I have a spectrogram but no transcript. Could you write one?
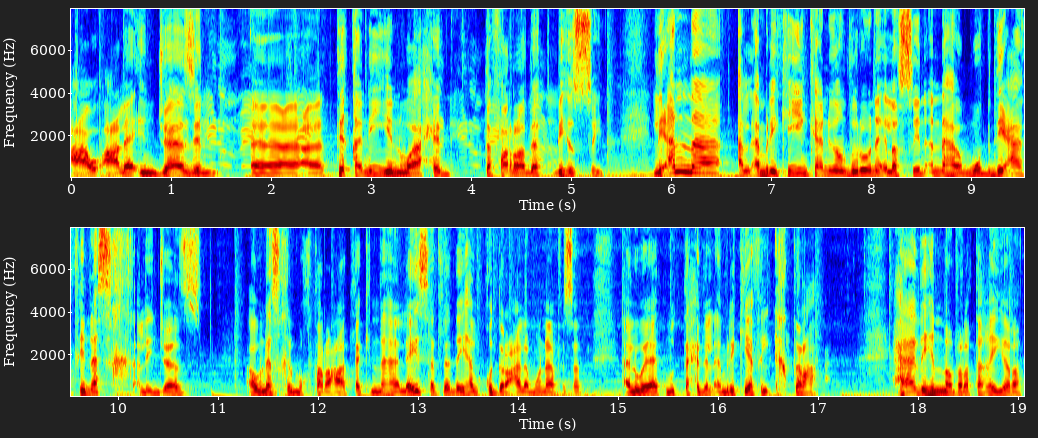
أو على إنجاز آه، تقني واحد تفردت به الصين. لأن الأمريكيين كانوا ينظرون إلى الصين أنها مبدعة في نسخ الإنجاز أو نسخ المخترعات لكنها ليست لديها القدرة على منافسة الولايات المتحدة الأمريكية في الاختراع. هذه النظرة تغيرت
